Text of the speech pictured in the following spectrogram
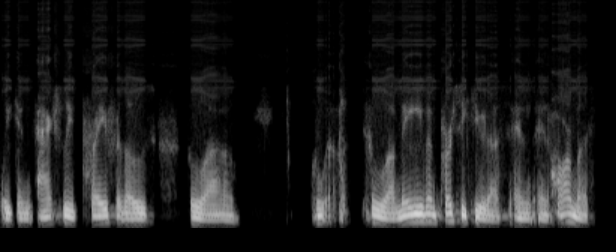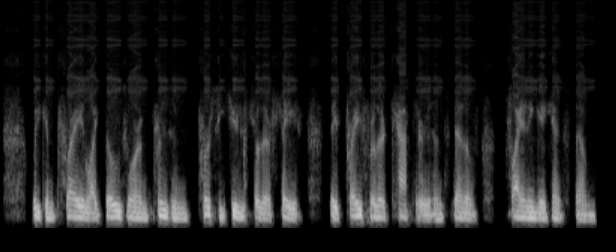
we can actually pray for those who, uh, who, who uh, may even persecute us and, and harm us. We can pray like those who are in prison, persecuted for their faith. They pray for their captors instead of fighting against them.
